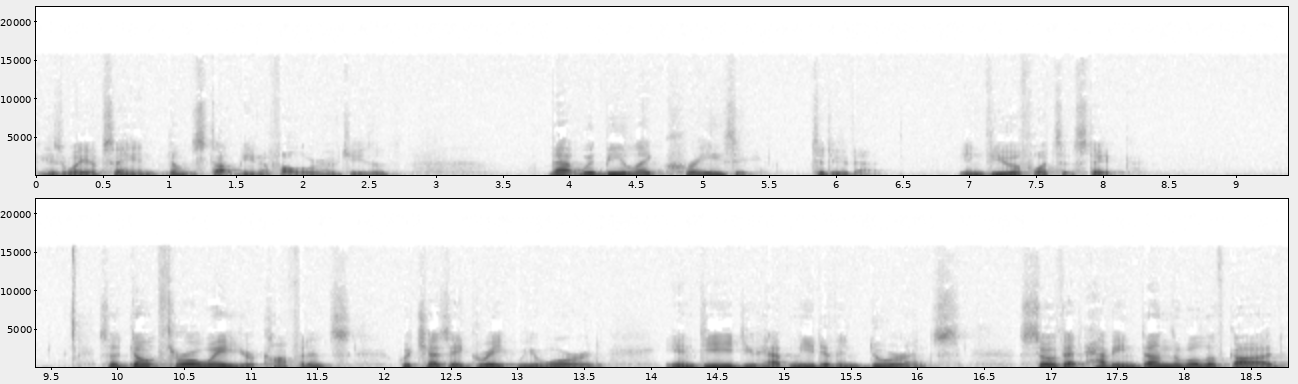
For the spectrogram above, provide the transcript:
his way of saying, don't stop being a follower of Jesus. That would be like crazy to do that in view of what's at stake. So don't throw away your confidence, which has a great reward. Indeed, you have need of endurance so that having done the will of God,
